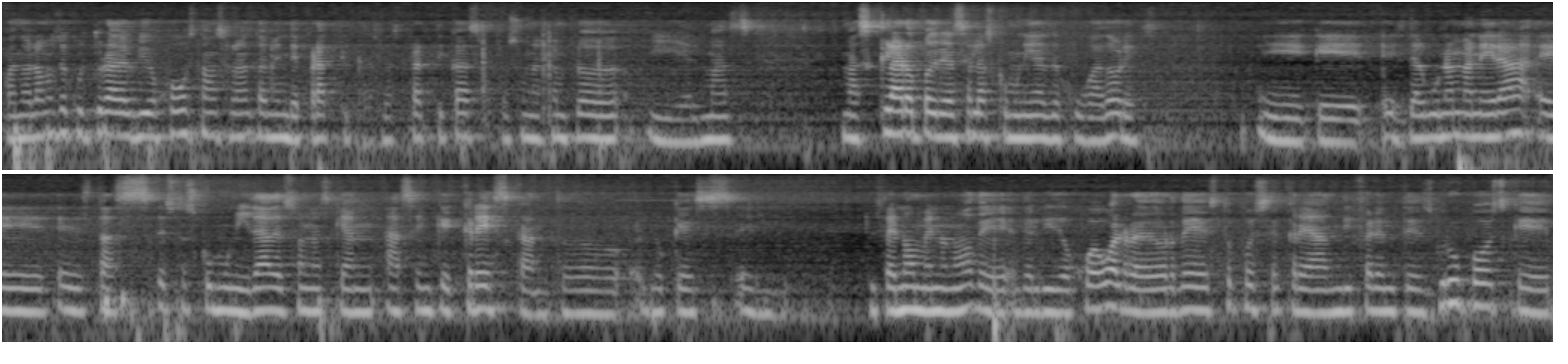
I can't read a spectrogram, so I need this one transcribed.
Cuando hablamos de cultura del videojuego estamos hablando también de prácticas. Las prácticas, pues un ejemplo y el más, más claro podría ser las comunidades de jugadores. Eh, que de alguna manera eh, estas, estas comunidades son las que han, hacen que crezcan todo lo que es el, el fenómeno ¿no? de, del videojuego. Alrededor de esto pues se crean diferentes grupos que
